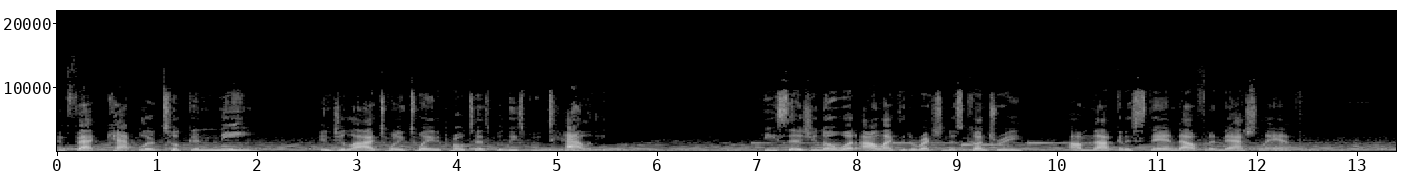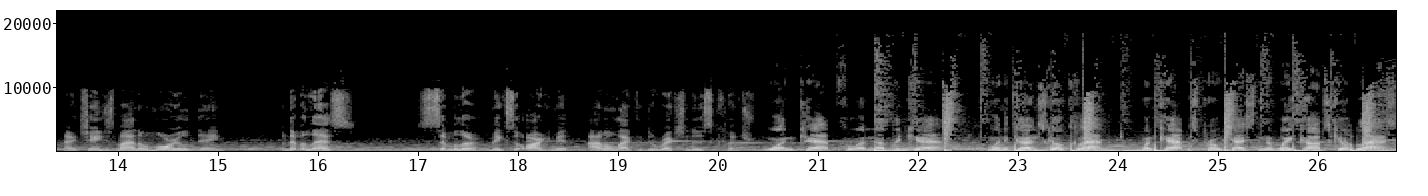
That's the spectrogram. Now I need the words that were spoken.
In fact, Kapler took a knee in July 2020 to protest police brutality. He says, you know what, I like the direction of this country. I'm not going to stand out for the national anthem. Now, he changes his mind on Memorial Day, but nevertheless, similar, makes the argument I don't like the direction of this country. One cap for another cap. When the guns go clap, one cap was protesting the way cops kill blacks,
